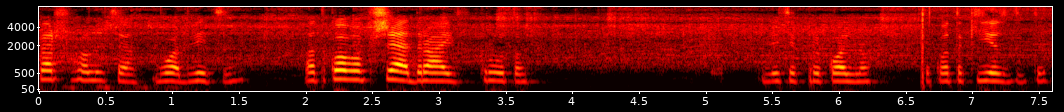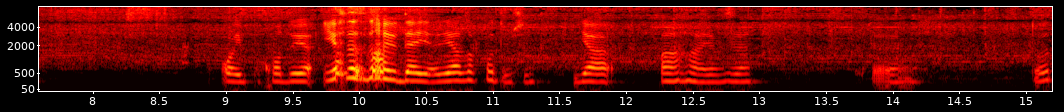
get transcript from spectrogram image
першого лиця. Во, дивіться. Отако взагалі драйв, круто. Дивіться, як прикольно. Так отак їздити. Ой, походу, я. Я не знаю, де я, я запутався. Я. Ага, я вже. Е, тут.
